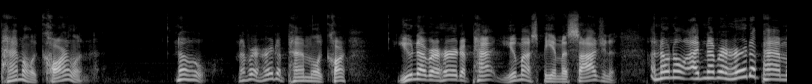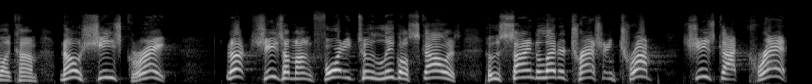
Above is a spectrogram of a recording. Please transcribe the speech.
Pamela Karlan? No, never heard of Pamela Karlan. You never heard of Pat? You must be a misogynist. Oh, no, no, I've never heard of Pamela Com. No, she's great. Look, she's among 42 legal scholars who signed a letter trashing Trump. She's got cred.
